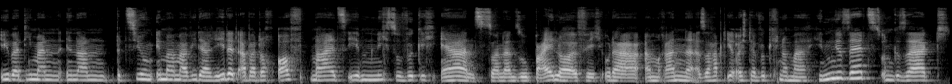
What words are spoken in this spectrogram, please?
über die man in einer Beziehung immer mal wieder redet, aber doch oftmals eben nicht so wirklich ernst, sondern so beiläufig oder am Rande. Also habt ihr euch da wirklich nochmal hingesetzt und gesagt,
